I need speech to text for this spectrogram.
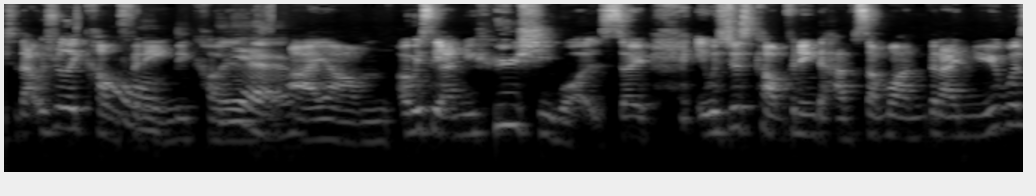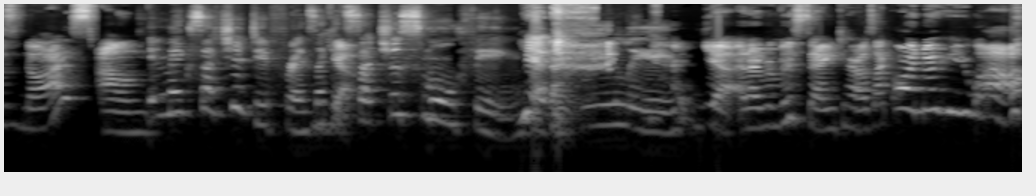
so that was really comforting because yeah. I um obviously I knew who she was, so it was just comforting to have someone that I knew was nice. Um, It makes such a difference. Like Yeah. it's such a small thing. Yeah. really. yeah, and I remember saying to her, I was like, "Oh, I know who you are."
